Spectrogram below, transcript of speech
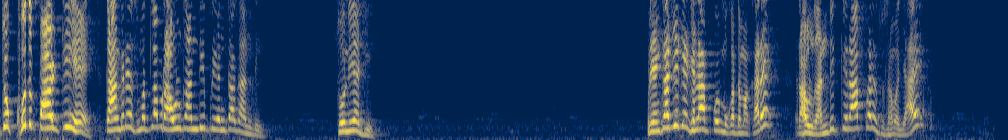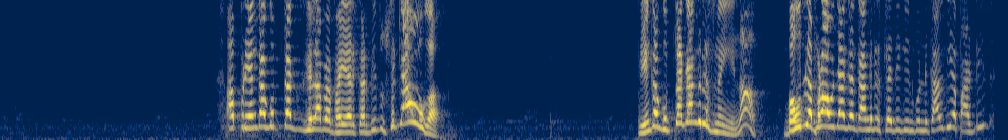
जो खुद पार्टी है। कांग्रेस मतलब राहुल गांधी, प्रियंका गांधी। सोनिया जी। प्रियंका जी के खिलाफ कोई मुकदमा करे, राहुल गांधी के खिलाफ करे तो समझ आए। अब प्रियंका गुप्ता के खिलाफ एफ़ आई कर दी तो उससे क्या होगा? प्रियंका गुप्ता कांग्रेस नहीं है ना? बहुत लफड़ा हो जाएगा कांग्रेस, कह देगी इनको निकाल दिया पार्टी से।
